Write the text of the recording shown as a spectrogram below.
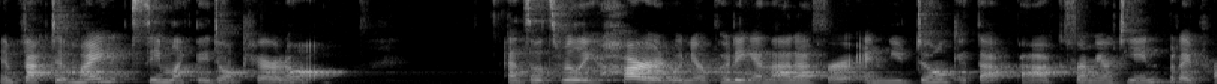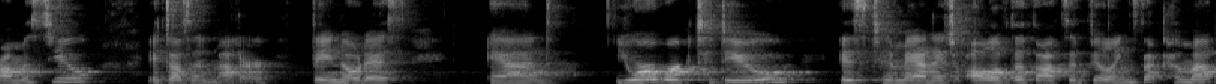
In fact, it might seem like they don't care at all. And so it's really hard when you're putting in that effort and you don't get that back from your teen, but I promise you, it doesn't matter. They notice, and your work to do is to manage all of the thoughts and feelings that come up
